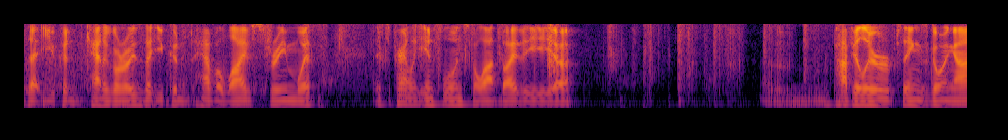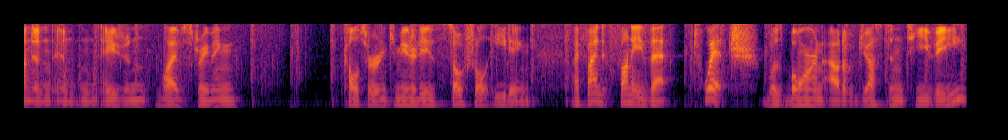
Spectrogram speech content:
that you could categories that you could have a live stream with. It's apparently influenced a lot by the uh, popular things going on in, in, in, Asian live streaming culture and communities, social eating. I find it funny that Twitch was born out of Justin TV,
